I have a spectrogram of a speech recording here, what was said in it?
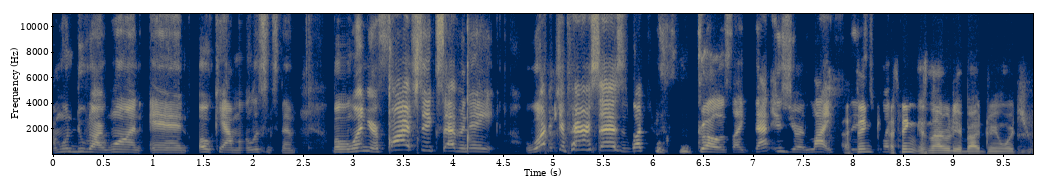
I'm gonna do what I want, and okay, I'm gonna listen to them. But when you're five, six, seven, eight, what your parents says is what goes. Like that is your life. I think I think it's not really about doing what you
